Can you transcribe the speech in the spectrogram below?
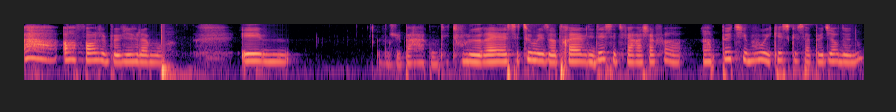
Ah, enfin, je peux vivre l'amour. Et hum, je ne vais pas raconter tout le reste et tous mes autres rêves. L'idée, c'est de faire à chaque fois un, petit bout et qu'est-ce que ça peut dire de nous.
